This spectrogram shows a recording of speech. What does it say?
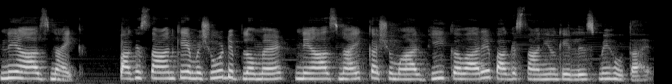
नियाज नाइक। पाकिस्तान के मशहूर डिप्लोमेट नियाज नाइक का शुमार भी कवारे पाकिस्तानियों के लिस्ट में होता है।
